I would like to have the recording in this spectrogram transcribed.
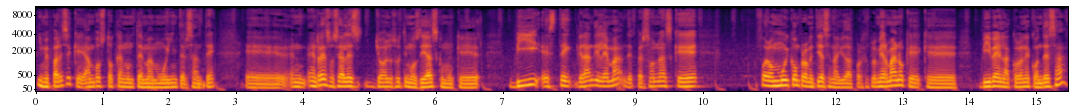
Y me parece que ambos tocan un tema muy interesante. Eh, en, redes sociales, yo en los últimos días como que vi este gran dilema de personas que fueron muy comprometidas en ayudar. Por ejemplo, mi hermano que vive en la colonia Condesa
